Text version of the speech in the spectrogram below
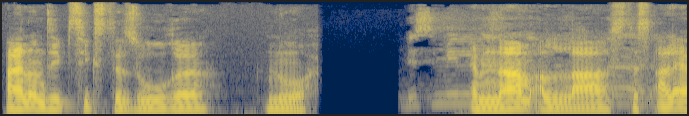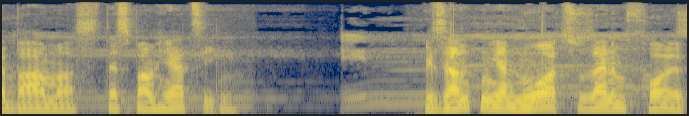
Einundsiebzigste Sure Nur im Namen Allahs, des Allerbarmers, des Barmherzigen. Wir sandten ja Noah zu seinem Volk.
